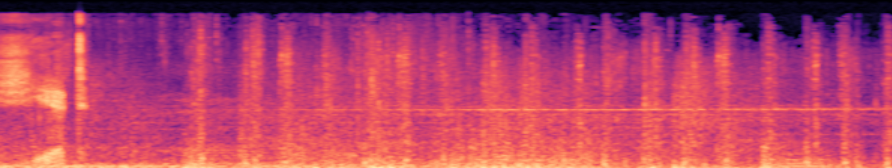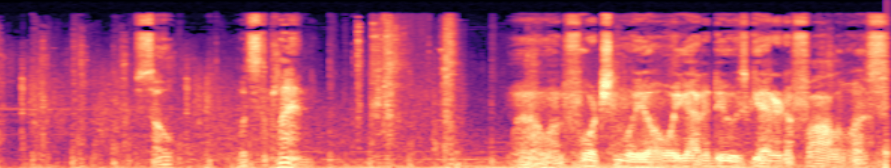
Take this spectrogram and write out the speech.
Shit. So, what's the plan? Well, unfortunately, all we gotta do is get her to follow us.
